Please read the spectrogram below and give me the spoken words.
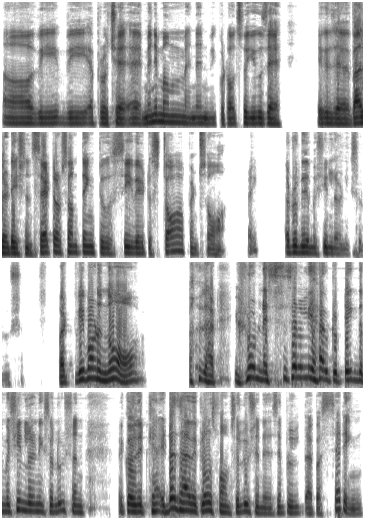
uh, we, we approach a, a, minimum and then we could also use a, use a validation set or something to see where to stop and so on, right? That would be the machine learning solution. But we want to know that you don't necessarily have to take the machine learning solution because it can, it does have a closed form solution in a simple type of setting.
